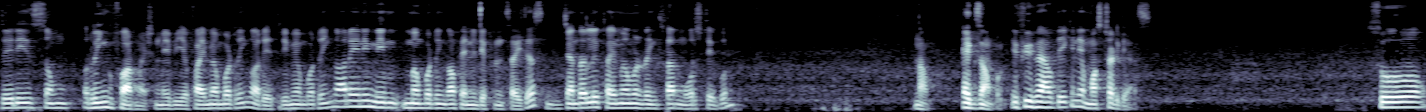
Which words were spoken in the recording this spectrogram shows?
there is some ring formation, maybe a 5 member ring or a 3 member ring or any member ring of any different sizes. Generally, 5 member rings are more stable. Now, example, if you have taken a mustard gas, so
